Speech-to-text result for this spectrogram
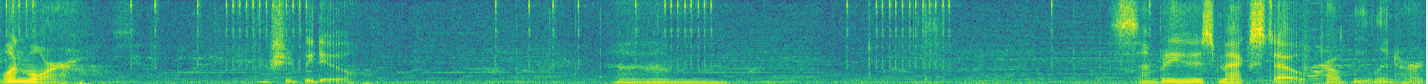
One more. Who should we do? Um, somebody who's maxed out. Probably Linhardt.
